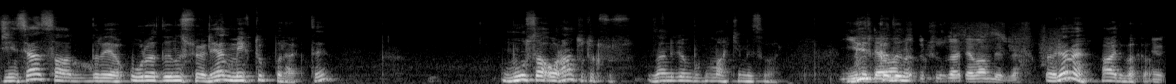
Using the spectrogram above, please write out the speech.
cinsel saldırıya uğradığını söyleyen mektup bıraktı. Musa Orhan tutuksuz. Zannediyorum bugün mahkemesi var. Yine Bir devam kadını- tutuksuzluğa devam dediler. Öyle mi? Hadi bakalım. Evet.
